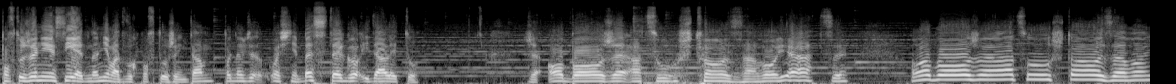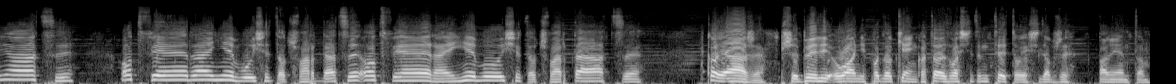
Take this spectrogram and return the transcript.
powtórzenie jest jedno, nie ma dwóch powtórzeń tam, powinno być właśnie bez tego i dalej tu. Że o Boże, a cóż to za wojacy? O Boże, a cóż to za wojacy? Otwieraj, nie bój się, to czwartacy, otwieraj, nie bój się, to czwartacy. Kojarzę, przybyli ułani pod okienko, to jest właśnie ten tytuł, jeśli dobrze pamiętam.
